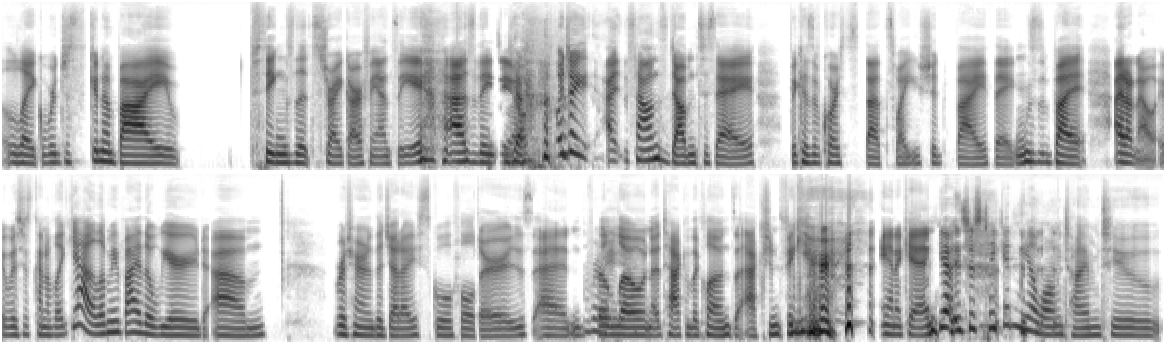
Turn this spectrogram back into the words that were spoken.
like we're just going to buy things that strike our fancy as they do. Yeah. Which I, I sounds dumb to say, because of course that's why you should buy things but i don't know it was just kind of like yeah let me buy the weird um return of the jedi school folders and right. the lone attack of the clones action figure anakin yeah it's just taken me a long time to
